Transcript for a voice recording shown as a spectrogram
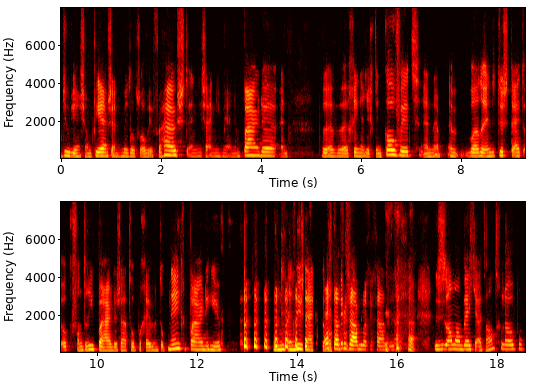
Judy en Jean-Pierre zijn inmiddels alweer verhuisd en die zijn niet meer in hun paarden. En we, we gingen richting COVID. En, en we hadden in de tussentijd ook van drie paarden, zaten we op een gegeven moment op negen paarden hier. en, en nu zijn we echt aan het verzamelen gegaan. Dus. dus het is allemaal een beetje uit de hand gelopen.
